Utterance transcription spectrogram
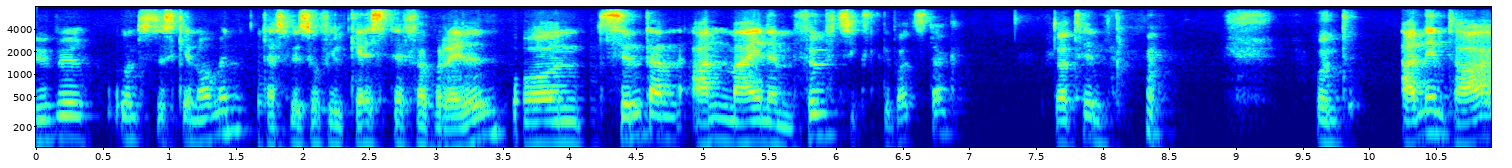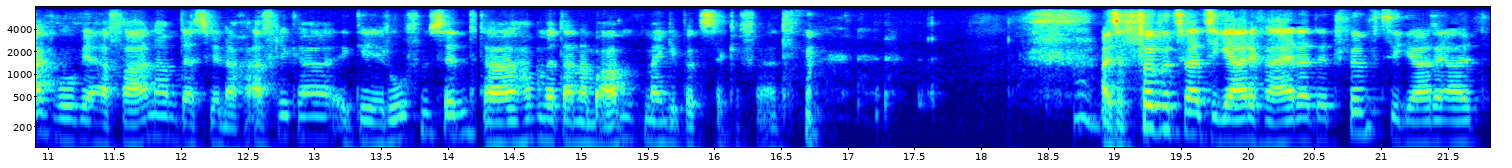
übel uns das genommen, dass wir so viele Gäste verbrellen und sind dann an meinem 50. Geburtstag dorthin. Und an dem Tag, wo wir erfahren haben, dass wir nach Afrika gerufen sind, da haben wir dann am Abend meinen Geburtstag gefeiert. Also 25 Jahre verheiratet, 50 Jahre alt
